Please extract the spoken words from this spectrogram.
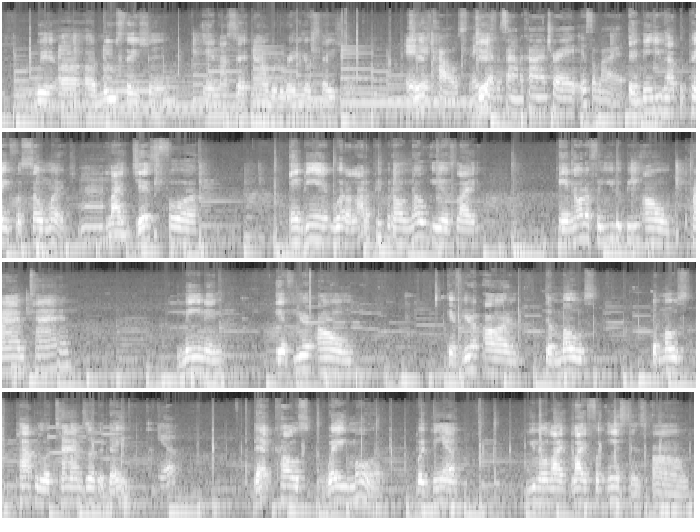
with a, a news station and I sat down with a radio station. It, it Just- costs. And you just- have to sign a contract. It's a lot. and then you have to pay for so much. Mhm. Like just for and then what a lot of people don't know is like in order for you to be on prime time, meaning if you're on if you're on the most the most popular times of the day, Yep. That costs way more. But then Yep. you know, like like for instance, um,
